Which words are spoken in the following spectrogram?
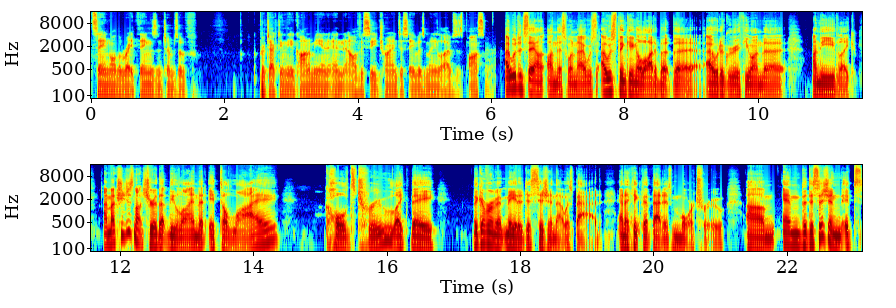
saying all the right things in terms of protecting the economy and, and obviously trying to save as many lives as possible. I would just say on, on this one, I was I was thinking a lot about the. I would agree with you on the on the like. I'm actually just not sure that the line that it's a lie holds true. Like they the government made a decision that was bad, and I think that that is more true. Um, and the decision it's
